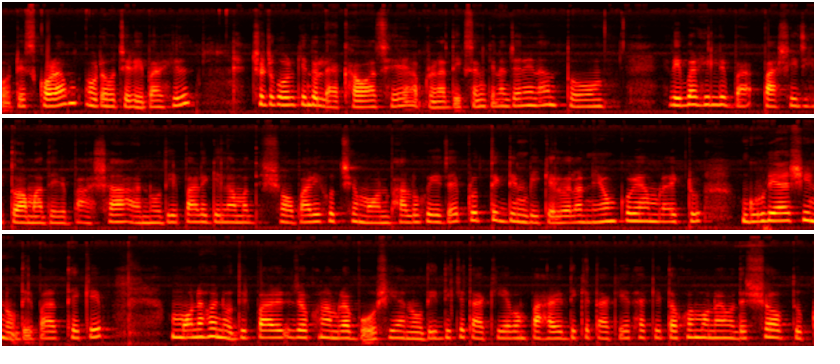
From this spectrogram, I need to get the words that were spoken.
কটেজ করা, ওটা হচ্ছে রিভার হিল ছোট করে কিন্তু লেখাও আছে, আপনারা দেখছেন কিনা জানি না। তো রিভার হিলের পাশে যেহেতু আমাদের বাসা আর নদীর পাড়ে গেলে আমাদের সবারই হচ্ছে মন ভালো হয়ে যায়। প্রত্যেক দিন বিকেলবেলা নিয়ম করে আমরা একটু ঘুরে আসি নদীর পাড় থেকে। মনে হয় নদীর পাড়ে যখন আমরা বসি আর নদীর দিকে তাকিয়ে এবং পাহাড়ের দিকে তাকিয়ে থাকি, তখন মনে হয় আমাদের সব দুঃখ,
